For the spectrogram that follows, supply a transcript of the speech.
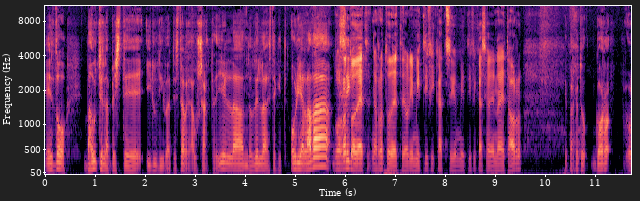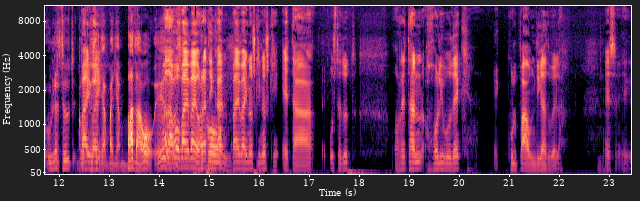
edo bautela beste irudi bat, ez da, hausarta diela, daudela, ez dakit, hori ala da... Gorroto dut, gorroto dut, hori mitifikazio, mitifikazioarena, eta hor... Eparkatu, gorro, ulertu dut, bai, bai. baina badago, eh? Badago, bai, bai, horretik kan, bai, bai, noski, noski, eta uste dut, horretan Hollywoodek kulpa handia duela. Ez, eh,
